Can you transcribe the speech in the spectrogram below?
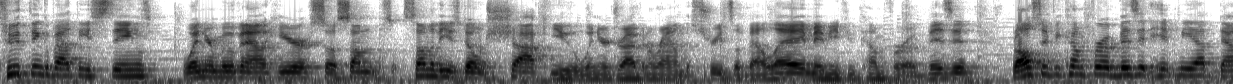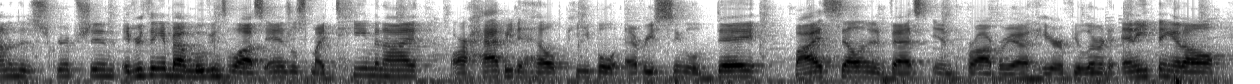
to think about these things when you're moving out here. So some some of these don't shock you when you're driving around the streets of LA, maybe if you come for a visit. But also if you come for a visit, hit me up down in the description. If you're thinking about moving to Los Angeles, my team and I are happy to help people every single day buy, sell, and invest in property out here. If you learned anything at all,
